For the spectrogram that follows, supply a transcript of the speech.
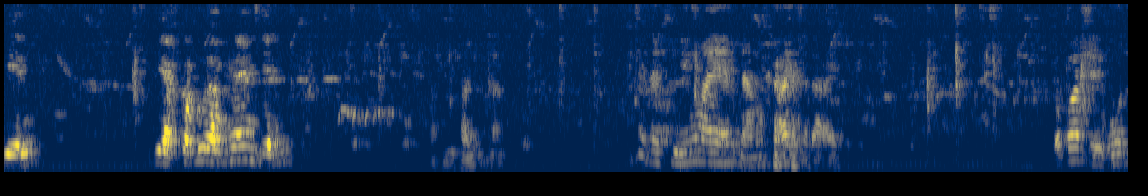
เย็น เหยียบกระเบื้องแห้งเย็นมีไส้อยู่นะไม่ได้ทิ้งไว้ให้หนังไปก็ได้แล้วก็สิอุ่น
